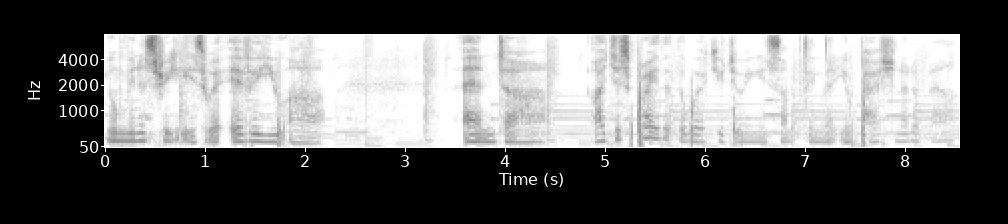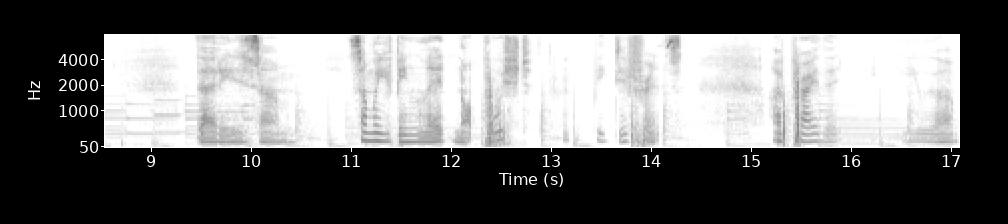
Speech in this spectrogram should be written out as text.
Your ministry is wherever you are. And uh, I just pray that the work you're doing is something that you're passionate about, that is um, somewhere you've been led, not pushed. Big difference. I pray that you are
